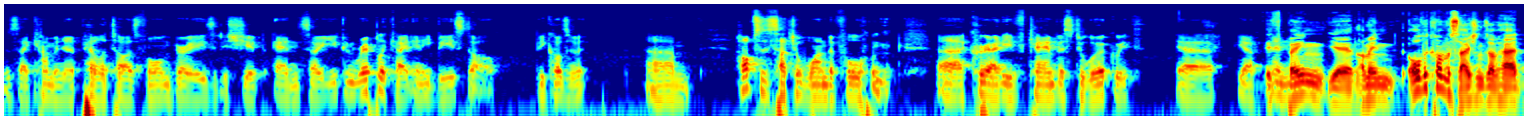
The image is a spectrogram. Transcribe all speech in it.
because they come in a pelletized form, very easy to ship, and so you can replicate any beer style because of it. Um, hops is such a wonderful, uh, creative canvas to work with. Uh, yeah, It's and- been yeah. I mean, all the conversations I've had,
